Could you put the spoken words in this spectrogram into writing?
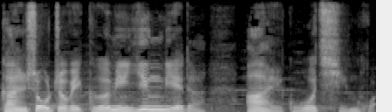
感受这位革命英烈的爱国情怀。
